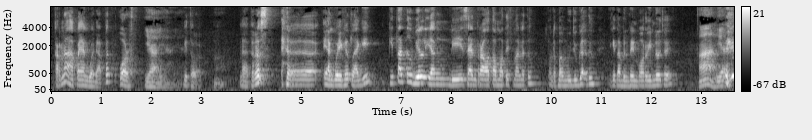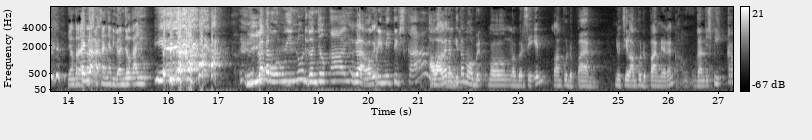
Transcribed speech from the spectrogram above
Karena apa yang gue dapet worth Iya, iya, iya. gitu loh. Nah terus yang gue inget lagi kita tuh Bill yang di sentra otomotif mana tuh Pondok Bambu juga tuh yang kita benerin power window coy. Ah, iya. Yang Eh, ternyata enggak. kacanya diganjel kayu. Iya. Gila, kan- power window diganjel kayu. Enggak, waktu- primitif sekali. Awalnya kan kita mau mau ngebersihin lampu depan, nyuci lampu depan ya kan. ganti speaker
